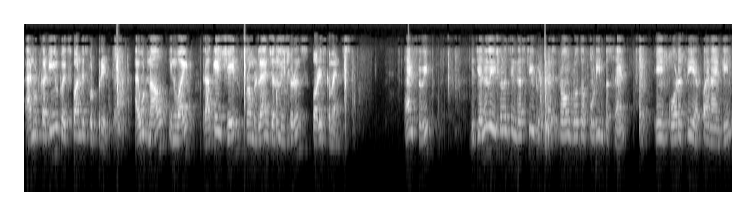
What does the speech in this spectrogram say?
and would continue to expand this footprint. I would now invite Rakesh Jain from Reliance General Insurance for his comments. Thanks, Ravi. The general insurance industry witnessed strong growth of 14% in quarter 3 FY19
